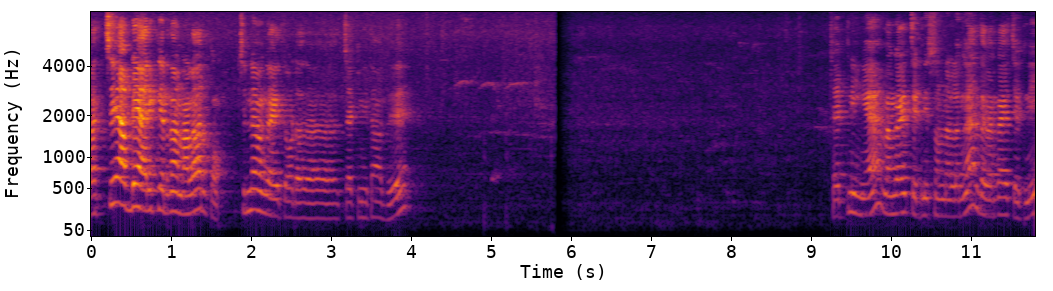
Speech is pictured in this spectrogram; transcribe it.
பச்சை அப்படியே அரைக்கிறது தான் நல்லாயிருக்கும். சின்ன வெங்காயத்தோட சட்னி தான் அது. சட்னிங்க வெங்காய சட்னி சொன்னலங்க அந்த வெங்காய சட்னி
